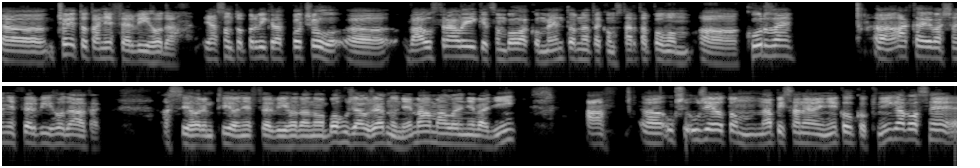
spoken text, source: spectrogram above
uh, čo je to tá nefér výhoda? Ja som to prvýkrát počul uh, v Austrálii, keď som bol ako mentor na takom startupovom uh, kurze. Aká je vaša nefér výhoda? A tak asi hovorím, ty nefér výhoda. No bohužiaľ žiadnu nemám, ale nevadí. A uh, už, už je o tom napísané aj niekoľko kníh a vlastne uh,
